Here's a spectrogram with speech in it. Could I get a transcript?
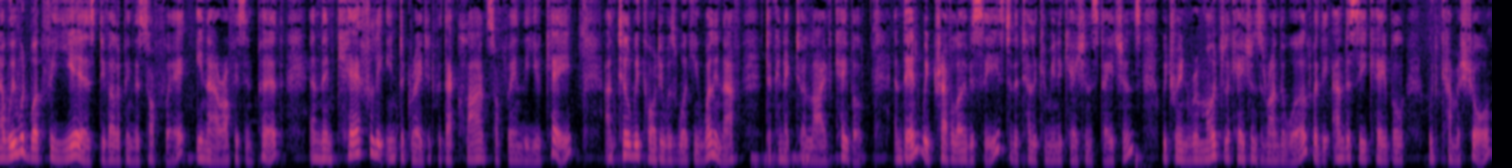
Now, we would work for years developing the software in our office in Perth, and then carefully integrate it with our client software in the UK until we thought it was working well enough to connect to a live cable. And then we'd travel overseas to the telecommunication stations, which were in remote locations around the world where the undersea cable would come ashore,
